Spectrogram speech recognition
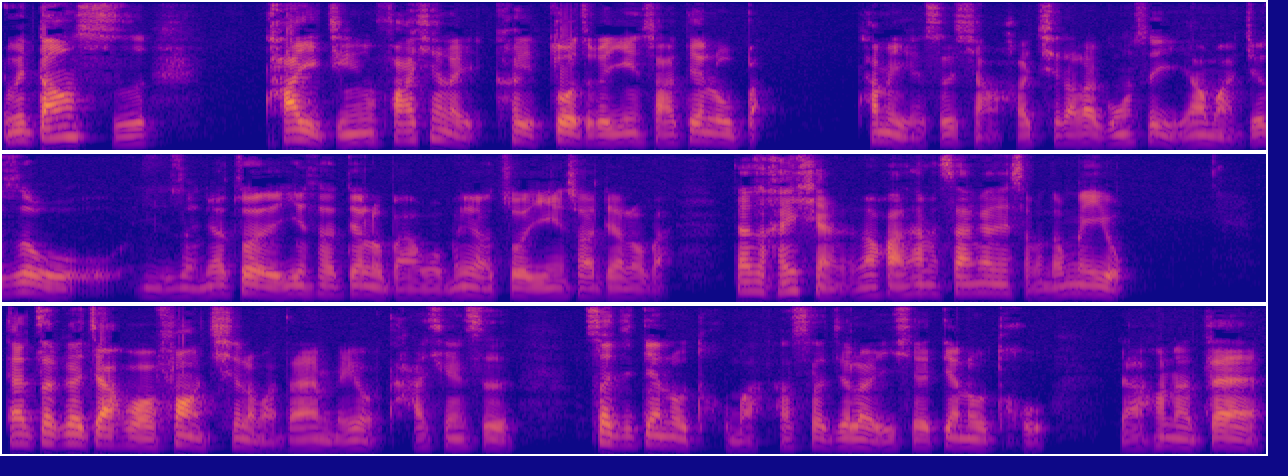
因为当时他已经发现了可以做这个印刷电路板，他们也是想和其他的公司一样嘛，就是我人家做印刷电路板，我们也要做印刷电路板。但是很显然的话，他们三个人什么都没有，但这个家伙放弃了嘛？当然没有，他先是设计电路图嘛，他设计了一些电路图，然后呢，在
